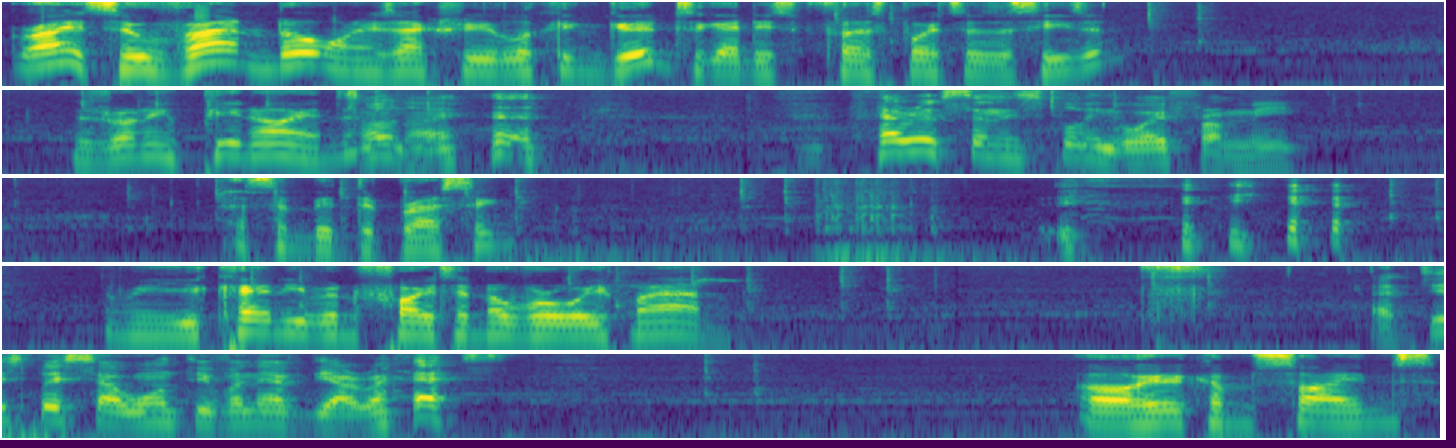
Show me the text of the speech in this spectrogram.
Right, so Vandoorne is actually looking good to get his first points of the season. He's running P9. Oh no. Ericsson is pulling away from me. That's a bit depressing. I mean, you can't even fight an overweight man. At this place, I won't even have DRS. Oh, here comes Sainz.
